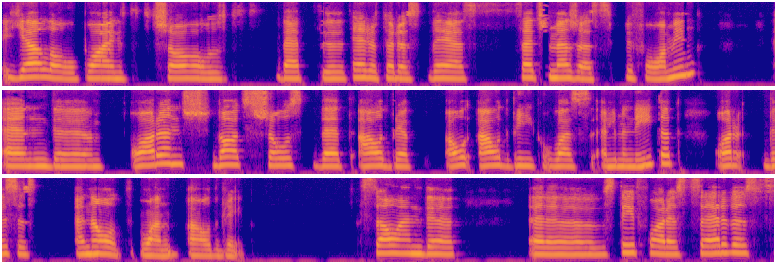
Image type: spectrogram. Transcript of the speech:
yellow points shows that the territories there such measures performing and um, orange dots shows that outbreak out, outbreak was eliminated or this is an old one outbreak. So and the uh, State Forest Service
